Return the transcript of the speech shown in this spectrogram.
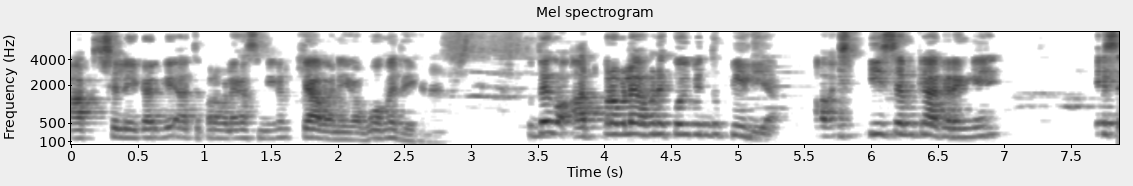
अक्ष लेकर के अतप्रवलय का समीकरण क्या बनेगा? वो हमें देखना है। तो देखो अतप्रवलय हमने कोई बिंदु पी लिया। अब इस पी से हम क्या करेंगे? इस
